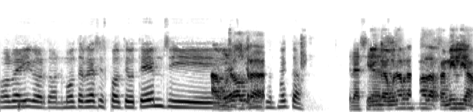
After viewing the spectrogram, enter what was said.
Molt bé, Igor, doncs moltes gràcies pel teu temps i... A res, vosaltres. estem en contacte. Gràcies. Vinga, una abraçada, família.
